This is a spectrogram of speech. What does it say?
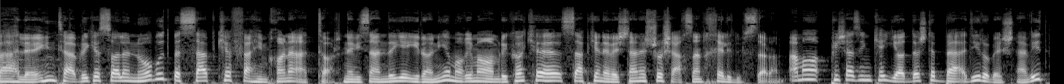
بله این تبریک سال نو بود به سبک فهیمخان عطار نویسنده ایرانی مقیم آمریکا که سبک نوشتنش رو شخصا خیلی دوست دارم. اما پیش از اینکه یادداشت بعدی رو بشنوید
